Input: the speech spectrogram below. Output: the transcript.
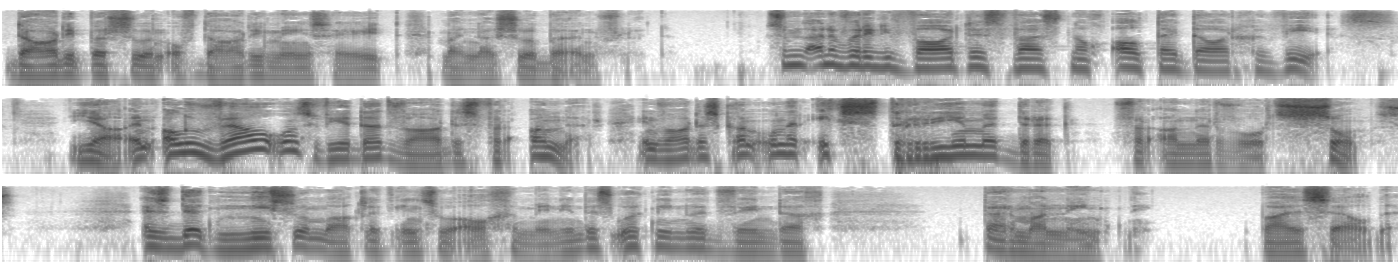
daardie persoon of daardie mense het my nou so beïnvloed." So met ander woorde, die waardes was nog altyd daar gewees. Ja, en alhoewel ons weet dat waardes verander en waardes kan onder ekstreme druk verander word soms, is dit nie so maklik en so algemeen nie. Dis ook nie noodwendig permanent nie. Baie selde.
